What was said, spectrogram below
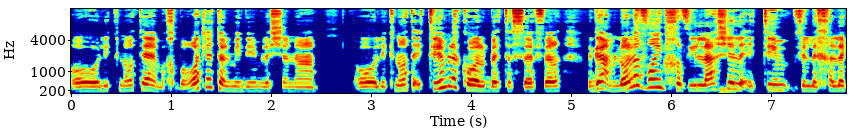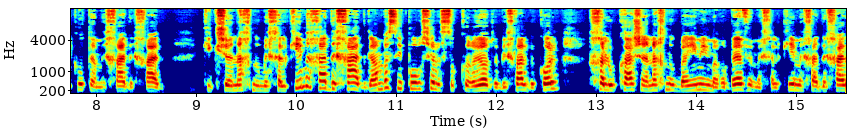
או לקנות אה, מחברות לתלמידים לשנה, או לקנות עטים לכל בית הספר, וגם לא לבוא עם חבילה של עטים ולחלק אותם אחד אחד, כי כשאנחנו מחלקים אחד אחד, גם בסיפור של הסוכריות ובכלל בכל חלוקה שאנחנו באים עם הרבה ומחלקים אחד אחד,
